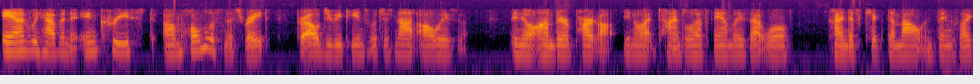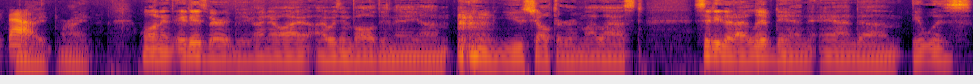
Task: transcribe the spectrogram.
and we have an increased um, homelessness rate for LGBT teens, which is not always, you know, on their part. Uh, you know, at times we'll have families that will kind of kick them out and things like that. Right, right. Well, and it, it is very big. I know I, I was involved in a um, youth shelter in my last city that I lived in, and um, it was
